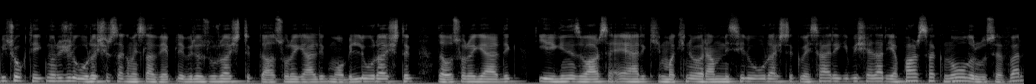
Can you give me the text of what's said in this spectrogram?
birçok teknolojiyle uğraşırsak mesela weble biraz uğraştık, daha sonra geldik mobille uğraştık, daha sonra geldik ilginiz varsa eğer ki makine öğrenmesiyle uğraştık vesaire gibi şeyler yaparsak ne olur bu sefer?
